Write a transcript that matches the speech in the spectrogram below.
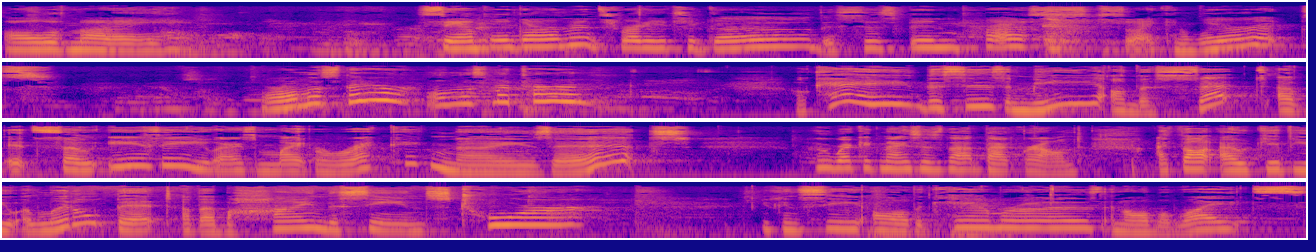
all of my sample garments ready to go. This has been pressed so I can wear it. We're almost there, almost my turn. Okay, this is me on the set of It's Sew Easy. You guys might recognize it. Who recognizes that background? I thought I would give you a little bit of a behind the scenes tour. You can see all the cameras and all the lights.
